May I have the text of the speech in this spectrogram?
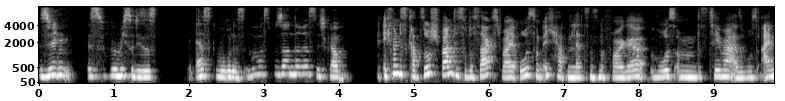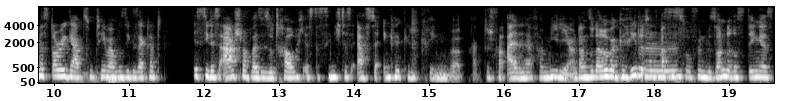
Deswegen ist für mich so dieses, der Erstgeborene ist immer was Besonderes. Und ich glaube, Ich finde es gerade so spannend, dass du das sagst, weil Os und ich hatten letztens eine Folge, wo es um das Thema, also wo es eine Story gab zum Thema, wo sie gesagt hat, ist sie das Arschloch, weil sie so traurig ist, dass sie nicht das erste Enkelkind kriegen wird, praktisch von allen in der Familie. Und dann so darüber geredet hat, Mhm. was es so für ein besonderes Ding ist,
